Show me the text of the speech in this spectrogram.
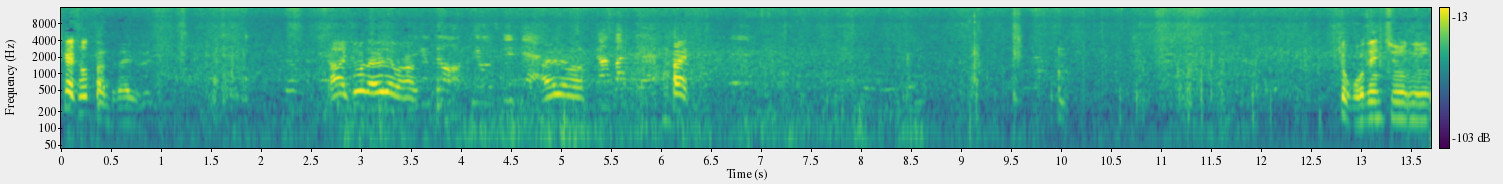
っかり撮ったんで大丈夫です。あ、すみません、ありがとうございます。気をつけてありがとうございます。頑張ってはい。今日午前中に、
